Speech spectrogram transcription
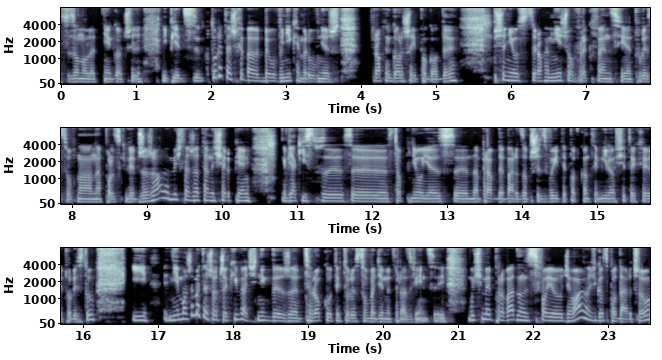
sezonu letniego, czyli lipiec, który też chyba był wynikiem również trochę gorszej pogody. Przyniósł trochę mniejszą frekwencję turystów na, na polskim wybrzeżu, ale myślę, że ten sierpień w jakiś stopniu jest naprawdę bardzo przyzwoity pod kątem ilości tych turystów i nie możemy też oczekiwać nigdy, że co roku tych turystów będziemy coraz więcej. Musimy prowadząc swoją działalność gospodarczą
